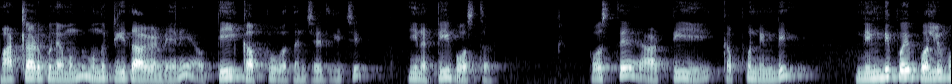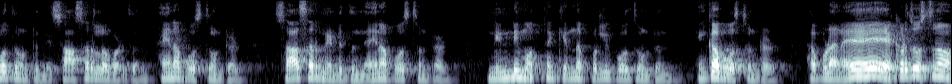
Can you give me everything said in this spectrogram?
మాట్లాడుకునే ముందు ముందు టీ తాగండి అని ఒక టీ కప్పు అతని చేతికి ఇచ్చి ఈయన టీ పోస్తాడు. పోస్తే ఆ టీ కప్పు నిండి నిండిపోయి పొర్లిపోతూ ఉంటుంది. సాసర్లో పడుతుంది. అయినా పోస్తూ ఉంటాడు. సాసర్ నిండుతుంది. అయినా పోస్తుంటాడు నిండి మొత్తం కింద పొర్లిపోతూ ఉంటుంది. ఇంకా పోస్తుంటాడు. అప్పుడు ఆయన ఏ ఏ, ఎక్కడ చూస్తున్నావు?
